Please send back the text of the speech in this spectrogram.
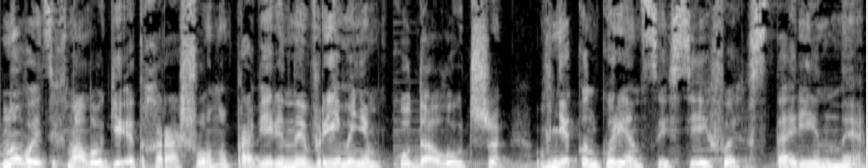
Новые технологии – это хорошо, но проверенные временем куда лучше. Вне конкуренции сейфы старинные.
